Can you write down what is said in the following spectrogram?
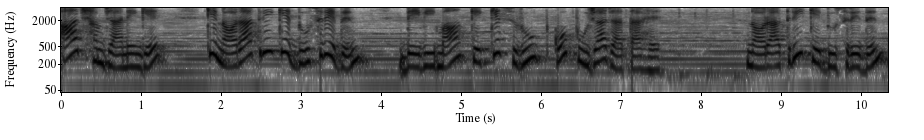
आज हम जानेंगे कि नवरात्रि के दूसरे दिन देवी माँ के किस रूप को पूजा जाता है। नवरात्रि के दूसरे दिन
